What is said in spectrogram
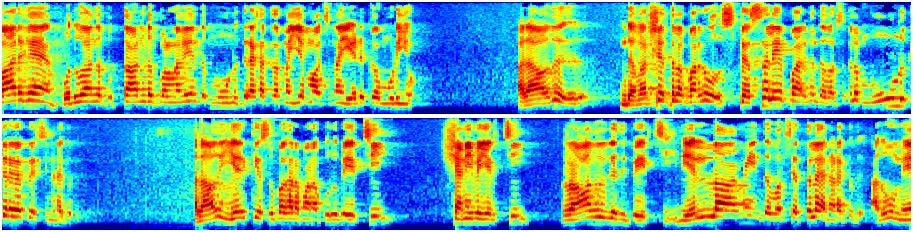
பாருங்க பொதுவா அந்த புத்தாண்டு பலனவே இந்த மூணு கிரகத்தை மையமா வச்சுதான் எடுக்க முடியும். அதாவது இந்த வருஷத்துல பாருங்க ஒரு ஸ்பெஷலே பாருங்க இந்த வருஷத்துல மூணு கிரக பயிற்சி நடக்குது. அதாவது இயற்கை சுபகரமான குரு பயிற்சி சனி பயிற்சி ராகு கதி பயிற்சி இது எல்லாமே இந்த வருஷத்துல நடக்குது. அதுவும் மே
